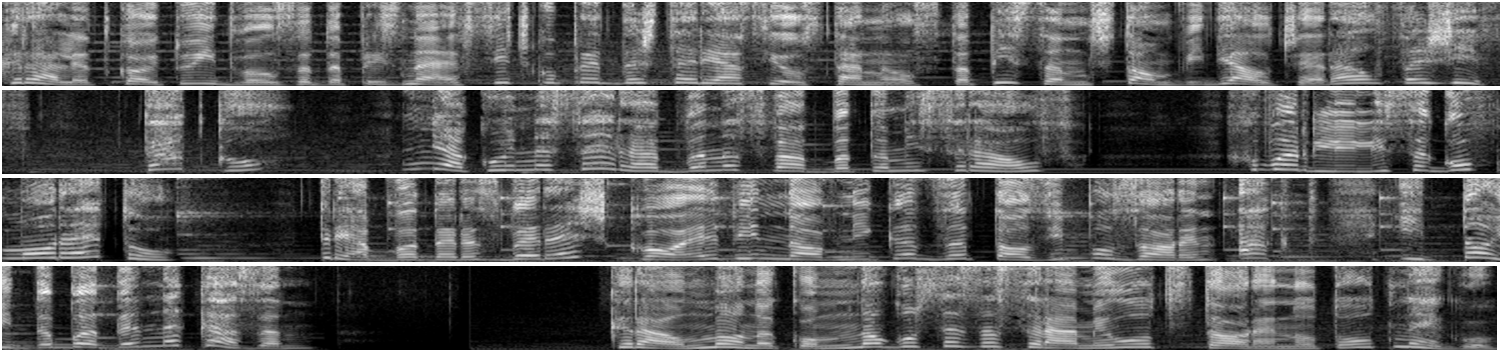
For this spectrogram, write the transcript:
Кралят, който идвал за да признае всичко пред дъщеря си, останал стъписан, щом видял, че Ралф е жив. Татко, някой не се радва на сватбата ми с Ралф. Хвърлили са го в морето. Трябва да разбереш кой е виновникът за този позорен акт и той да бъде наказан. Крал Монако много се засрамил от стореното от него.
